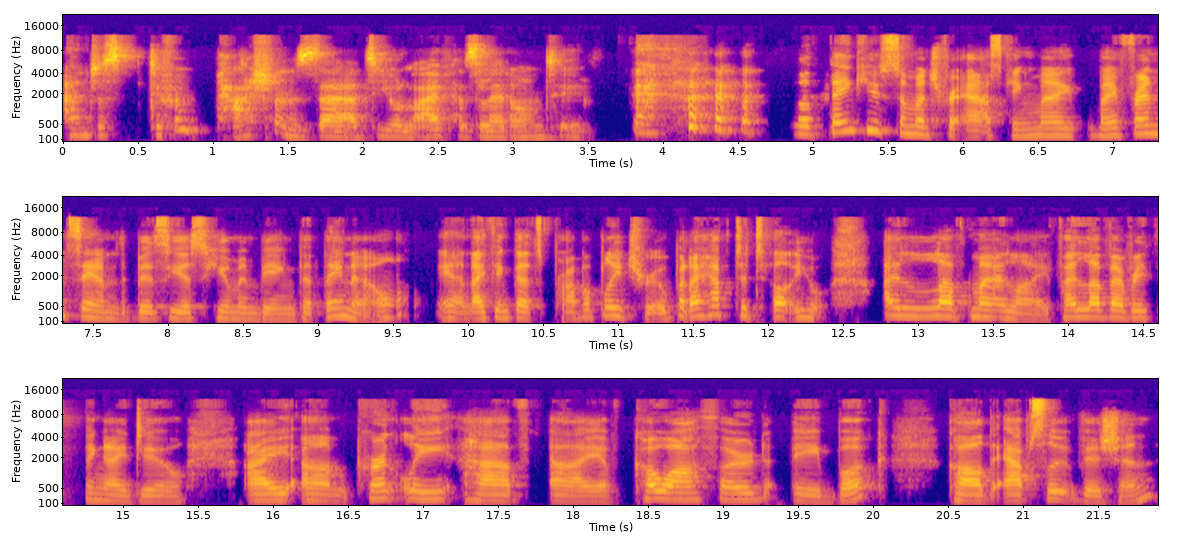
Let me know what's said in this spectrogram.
and just different passions that your life has led on to. Well, thank you so much for asking. My my friend Sam, the busiest human being that they know, and I think that's probably true. But I have to tell you, I love my life. I love everything I do. I um, currently have I have co-authored a book called Absolute Vision.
